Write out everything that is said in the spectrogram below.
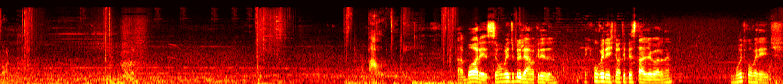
for now. Bow to me. Tá, Boris, esse é o momento de brilhar, meu querido. É que conveniente ter uma tempestade agora, né? Muito conveniente.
